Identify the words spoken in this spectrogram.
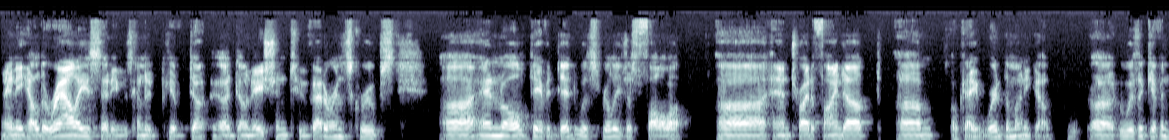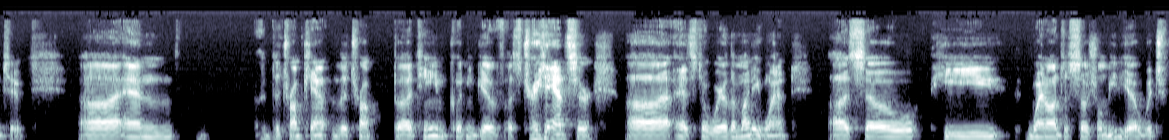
and he held a rally, said he was going to give do- a donation to veterans groups, uh, and all David did was really just follow up uh, and try to find out, um, okay, where'd the money go? Uh, who was it given to? Uh, and the Trump camp, the Trump uh, team couldn't give a straight answer uh, as to where the money went. Uh, so he went onto social media, which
